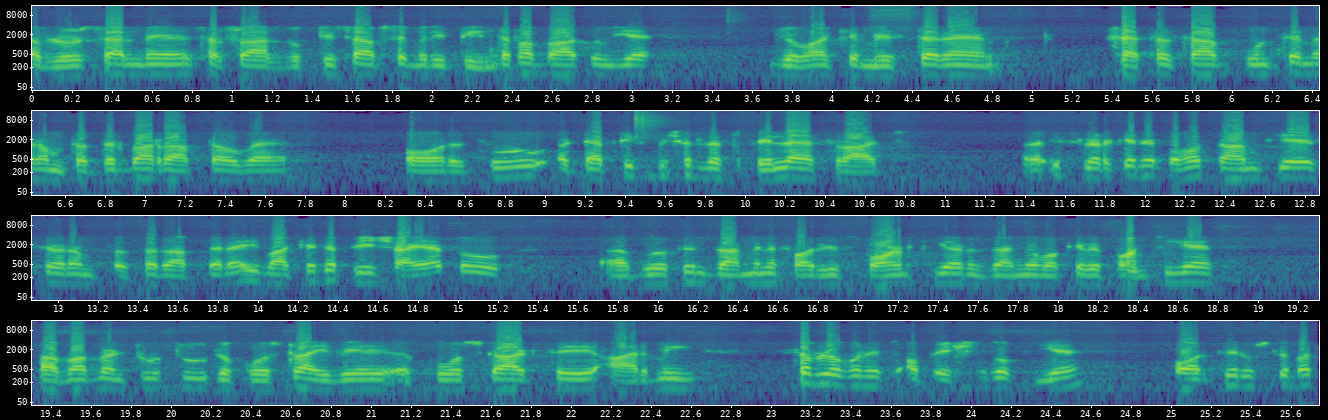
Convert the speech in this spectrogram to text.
बलूचिस्तान में सरफराज बुख्ती साहब से मेरी तीन दफ़ा बात हुई है, जो वहाँ के मिनिस्टर हैं, फैसल साहब, उनसे मेरा मुतदर बार रबता हुआ है और जो डेप्टी कमिश्नर लसपेला है, सराज इस लड़के ने बहुत काम किया है इससे मेरा रबता रहा वाक्य जब पेश आया तो बलोचिन इंतजामिया ने फौरी रिस्पॉन्ड किया और इंतजामिया मौके पर पहुँची है। वन टू टू जो कोस्टल हाईवे कोस्ट गार्ड से आर्मी सब लोगों ने इस ऑपरेशन को किया है। और फिर उसके बाद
